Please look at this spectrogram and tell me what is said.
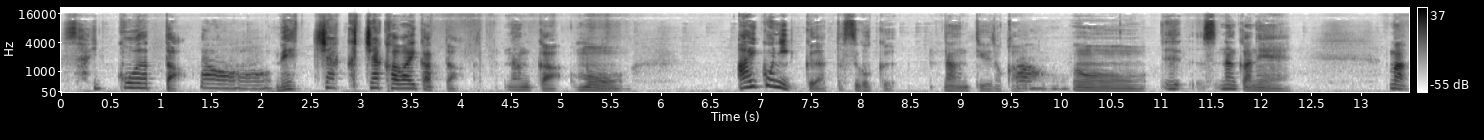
最高だった。めちゃくちゃ可愛かった。なんか、もう、アイコニックだった、すごく。なんていうのか。うん。でなんかね、まあ、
